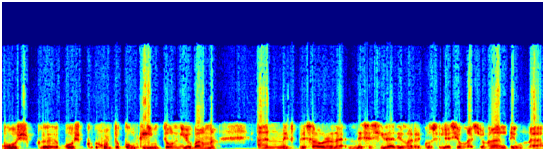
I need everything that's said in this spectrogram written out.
Bush, eh, Bush junto con Clinton y Obama han expresado la necesidad de una reconciliación nacional, de una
